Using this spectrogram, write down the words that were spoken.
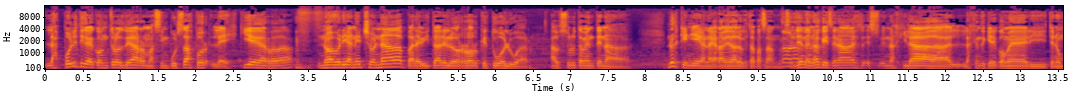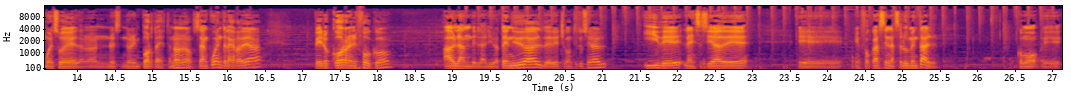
las políticas de control de armas impulsadas por la izquierda no habrían hecho nada para evitar el horror que tuvo lugar. Absolutamente nada. No es que niegan la gravedad de lo que está pasando, No, ¿se no, entiende? No, es que dicen, nada, es, es una gilada, la gente quiere comer y tener un buen sueldo, no, no es- no le importa esto. No, no, se dan cuenta de la gravedad, pero corren el foco, hablan de la libertad individual, de derecho constitucional y de la necesidad de eh, enfocarse en la salud mental como eh,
